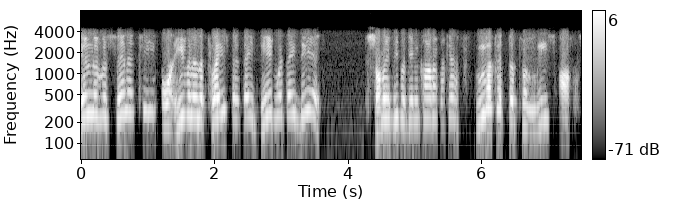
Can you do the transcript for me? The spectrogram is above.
in the vicinity or even in the place that they did what they did. So many people getting caught up camera. Look at the police officers.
